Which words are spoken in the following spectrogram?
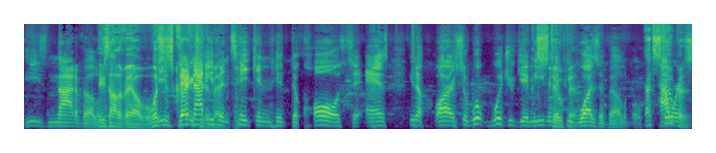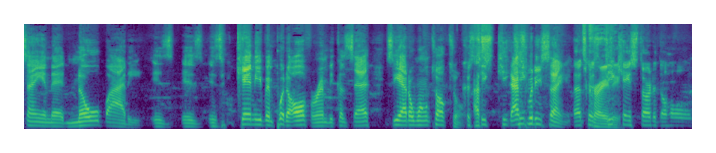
He's not available. he's not available. Which He's- is crazy. They're not to me. even taking hit the calls to ask, you know, all right, so what would you give me even if he was available? That's Howard's stupid. saying that nobody is is is can't even put an offer in because Sa- Seattle won't talk to him. Because That's- That's what he's saying. That's because crazy. DK started the whole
